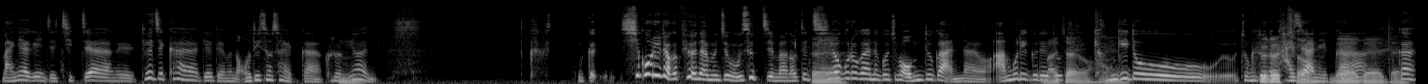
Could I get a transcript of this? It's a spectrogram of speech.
만약에 이제 직장을 퇴직하게 되면 어디서 살까? 그러면 음. 그, 그러니까 시골이라고 표현하면 좀 우습지만 어떤 네. 지역으로 가는 건좀 엄두가 안 나요. 아무리 그래도 맞아요. 경기도 네. 정도는 그렇죠. 가지 않을까. 네, 네, 네. 그러니까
